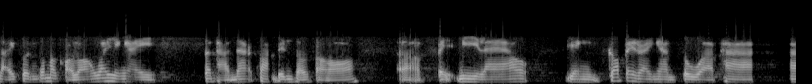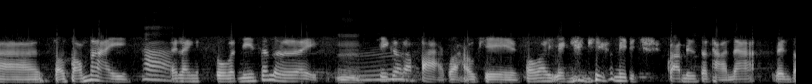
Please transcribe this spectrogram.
หลายคนก็มาขอร้องว่ายังไง สถานะความเป็นสสเอ่อเปะมีแล้ว ยังก็ไปรายงานตัวพาพา สสใหม่ค่ะไปรายงานตัววันนี้ซะเลยอืมพี่ก็รับปากว่าโอเค เพราะว่ายังไงพี่ก็มีความเป็นสถานะเป็นส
